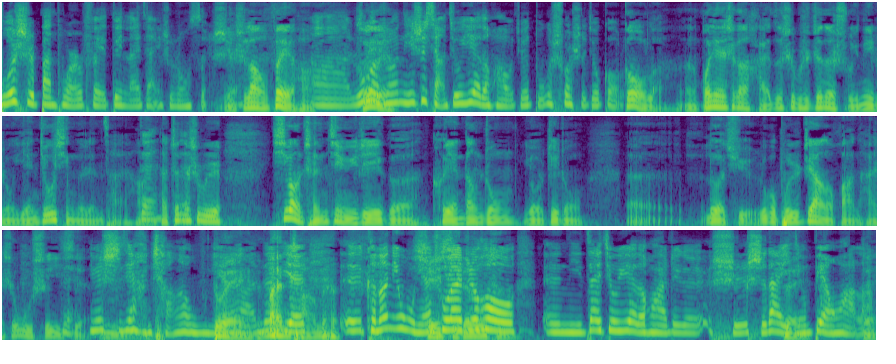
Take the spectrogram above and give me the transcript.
博士半途而废，对你来讲也是一种损失。也是浪费哈。啊、如果说你是想就业的话，我觉得读个硕士就够了。够了，嗯，关键是看孩子是不是真的属于那种研究型的人才哈，对他真的是不是希望沉浸于这个科研当中，有这种呃乐趣？如果不是这样的话呢，还是务实一些，，因为时间嗯很长啊，五年啊，那漫也长的，呃，可能你五年出来之后，呃，你再就业的话，这个时时代已经变化了，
